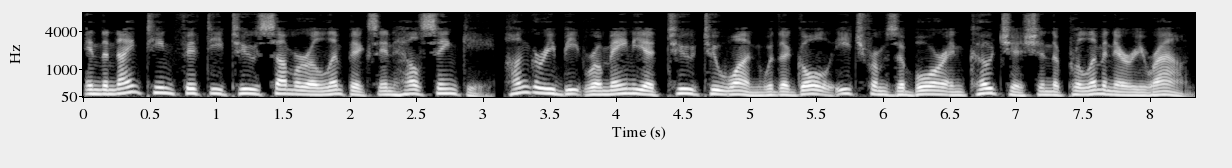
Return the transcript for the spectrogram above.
In the 1952 Summer Olympics in Helsinki, Hungary beat Romania 2–1 with a goal each from Zabor and Kocsis in the preliminary round.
